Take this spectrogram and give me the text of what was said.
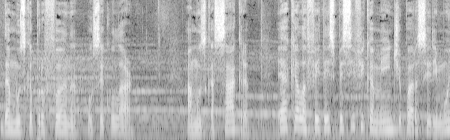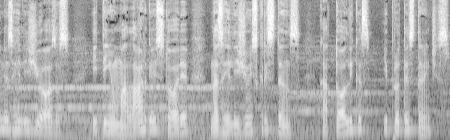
da música profana ou secular. A música sacra é aquela feita especificamente para cerimônias religiosas e tem uma larga história nas religiões cristãs, católicas e protestantes.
